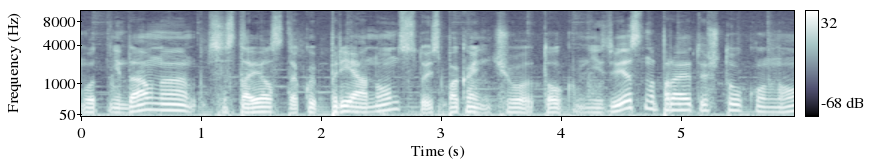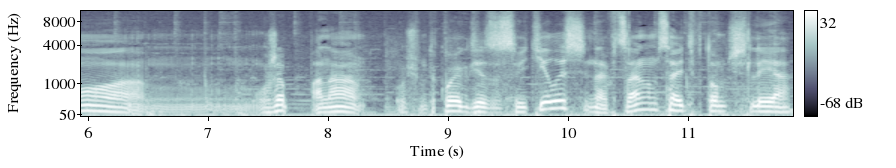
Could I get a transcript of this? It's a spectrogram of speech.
вот недавно состоялся такой преанонс, то есть пока ничего толком не известно про эту штуку, но уже она, в общем-то, кое-где засветилась, на официальном сайте в том числе.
